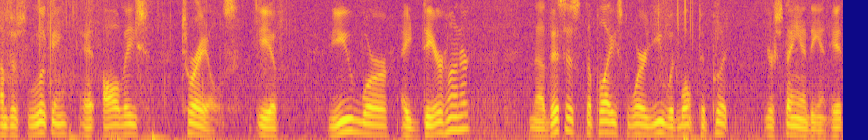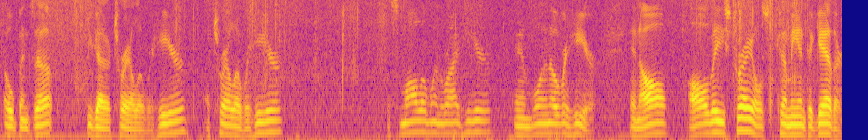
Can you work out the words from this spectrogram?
I'm just looking at all these trails. If you were a deer hunter, now this is the place where you would want to put your stand in. It opens up. You got a trail over here, a trail over here, a smaller one right here, and one over here. And all all these trails come in together.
